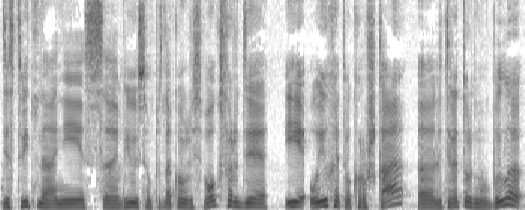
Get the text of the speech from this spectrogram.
Действительно, они с Льюисом познакомились в Оксфорде, и у их этого кружка э, литературного было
